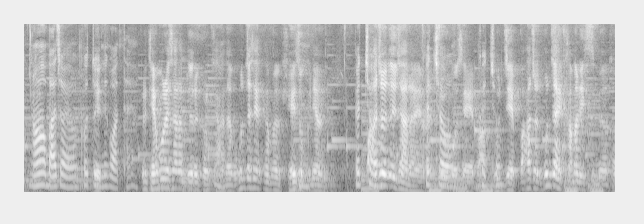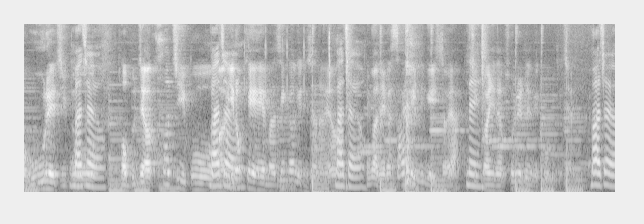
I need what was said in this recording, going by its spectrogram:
같아요. 어 맞아요. 그것도 네. 있는 것 같아요. 그리고 대부분의 사람들은 그렇게 안 하고 혼자 생각하면 계속 음. 그냥 그렇죠. 빠져들잖아요. 안 그쵸. 좋은 곳에 막 그쵸. 문제에 빠져 혼자 가만히 있으면 더 우울해지고 맞아요, 더 문제가 커지고 막 맞아요. 이렇게만 생각이 되잖아요. 맞아요, 뭔가 내가 쌓여 있는 게 있어야 네. 직관이나 소리를 듣는 게 도움이 되지 않을까. 맞아요.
